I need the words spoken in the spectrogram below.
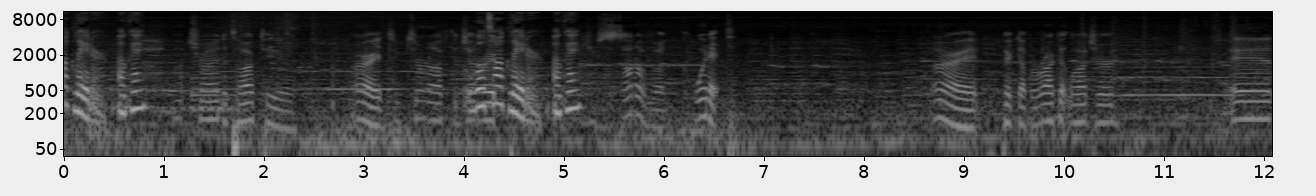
Talk later, okay? I'm not trying to talk to you. Alright, to turn off the generator. We'll talk later, okay? You son of a quit it. Alright, picked up a rocket launcher. And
